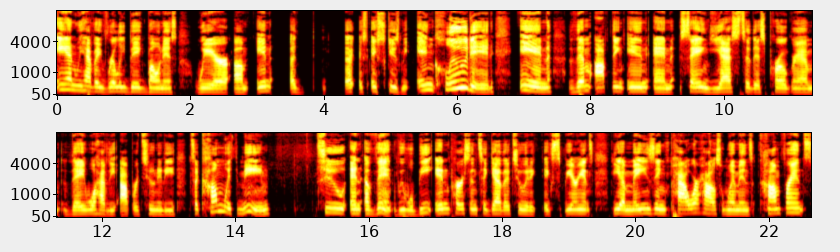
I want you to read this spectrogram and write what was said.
and we have a really big bonus where um, in a excuse me, included in them opting in and saying yes to this program, they will have the opportunity to come with me to an event. We will be in person together to experience the amazing Powerhouse Women's Conference.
